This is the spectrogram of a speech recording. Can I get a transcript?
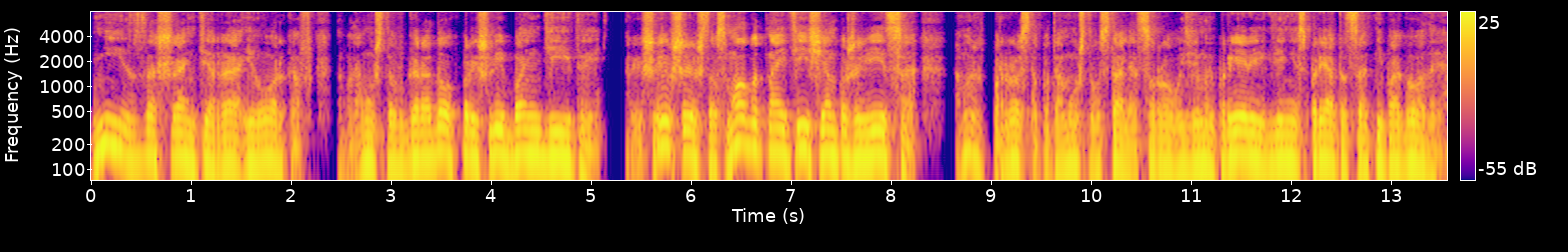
Не из-за шантера и орков, а потому что в городок пришли бандиты, решившие, что смогут найти чем поживиться, а может просто потому, что устали от суровой зимы прерии, где не спрятаться от непогоды.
